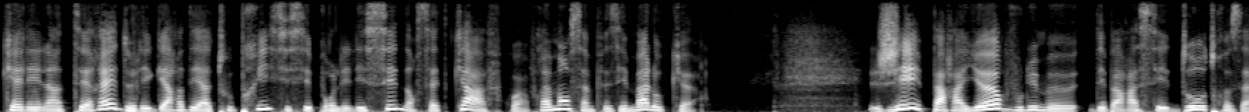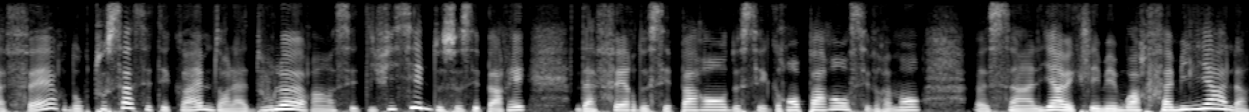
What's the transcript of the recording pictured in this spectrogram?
quel est l'intérêt de les garder à tout prix si c'est pour les laisser dans cette cave, quoi? Vraiment, ça me faisait mal au cœur. J'ai par ailleurs voulu me débarrasser d'autres affaires. Donc tout ça, c'était quand même dans la douleur. Hein. C'est difficile de se séparer d'affaires de ses parents, de ses grands-parents. C'est vraiment, euh, un lien avec les mémoires familiales.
